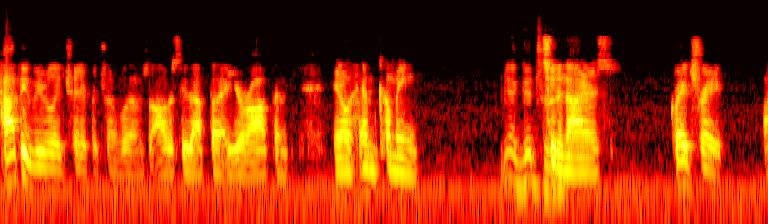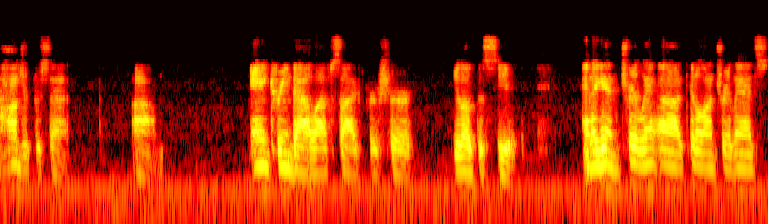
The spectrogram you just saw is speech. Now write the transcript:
happy we really traded for Trent Williams. Obviously, after that year off, and you know him coming Yeah, good trade. to the. Niners, great trade, 100%. Um, anchoring that left side for sure. You love to see it. And again, Trey Lan- uh, Kittle on Trey Lance.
